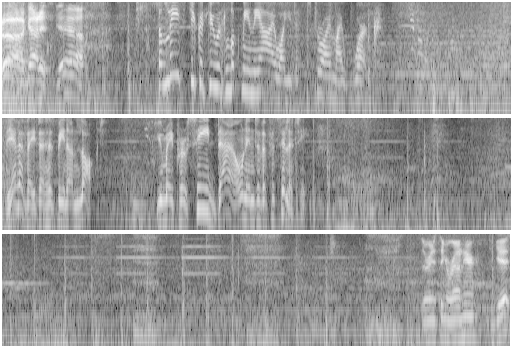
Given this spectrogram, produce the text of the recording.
Ah, got it. Yeah. The least you could do is look me in the eye while you destroy my work. The elevator has been unlocked. You may proceed down into the facility. There anything around here to get?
